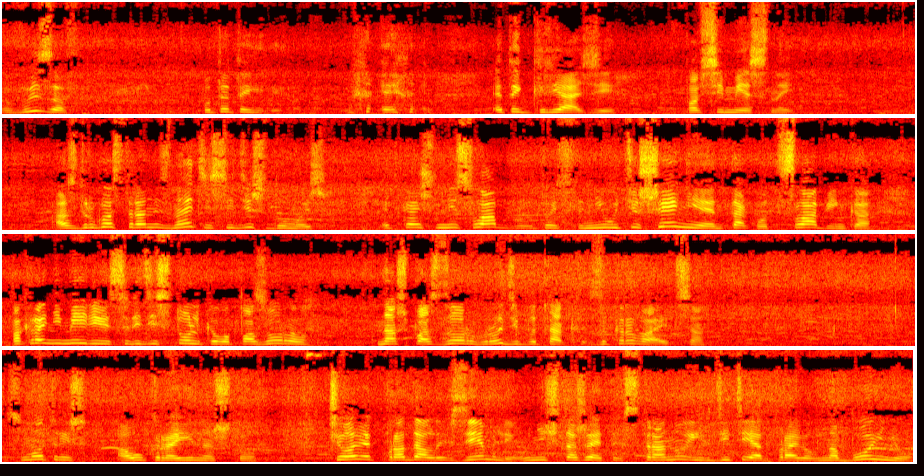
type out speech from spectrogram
вызов вот этой, этой грязи повсеместной. А с другой стороны, знаете, сидишь и думаешь, это, конечно, не слаб, то есть не утешение, так вот слабенько. По крайней мере, среди столького позора наш позор вроде бы так закрывается. Смотришь, а Украина что? Человек продал их земли, уничтожает их страну, их детей отправил на бойню.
